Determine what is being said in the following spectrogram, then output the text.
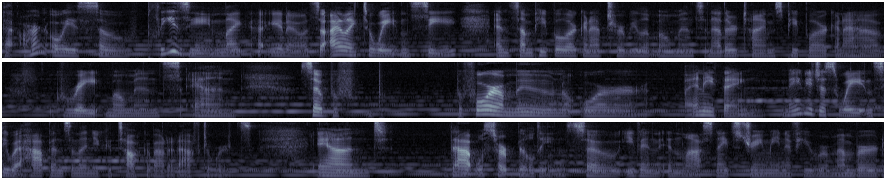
that aren't always so pleasing. Like, uh, you know, so I like to wait and see. And some people are going to have turbulent moments, and other times people are going to have great moments. And so bef- before a moon or anything, maybe just wait and see what happens, and then you could talk about it afterwards. And that will start building. So, even in last night's dreaming, if you remembered,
